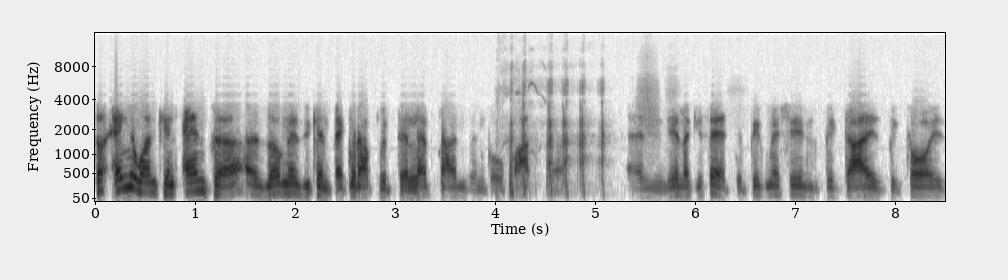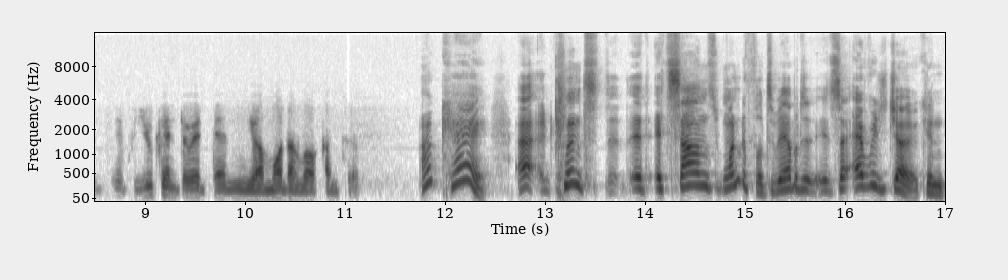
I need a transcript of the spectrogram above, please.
So anyone can enter as long as you can back it up with the left hands and go faster. and yeah, like you said, the big machines, big guys, big toys. If you can do it, then you are more than welcome to. Okay, uh, Clint, it, it sounds wonderful to be able to. It's an average Joe can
